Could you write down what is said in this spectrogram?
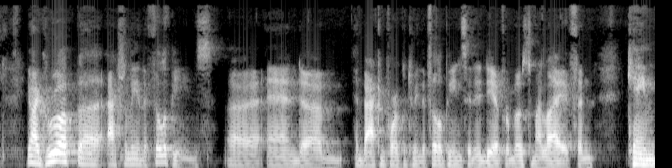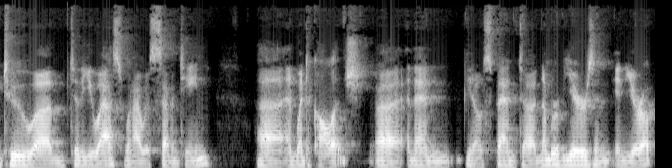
you know, I grew up uh, actually in the Philippines uh, and um, and back and forth between the Philippines and India for most of my life, and came to um, to the U.S. when I was 17 uh, and went to college, uh, and then you know spent a number of years in in Europe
